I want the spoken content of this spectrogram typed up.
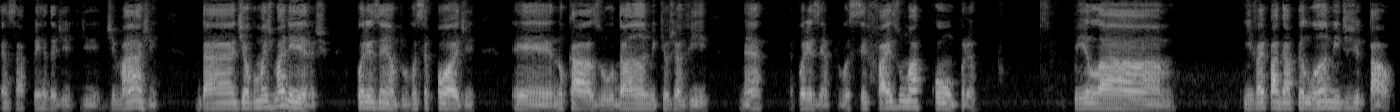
essa perda de, de, de margem da, de algumas maneiras. Por exemplo, você pode, é, no caso da AMI que eu já vi, né? Por exemplo, você faz uma compra pela e vai pagar pelo AMI digital.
